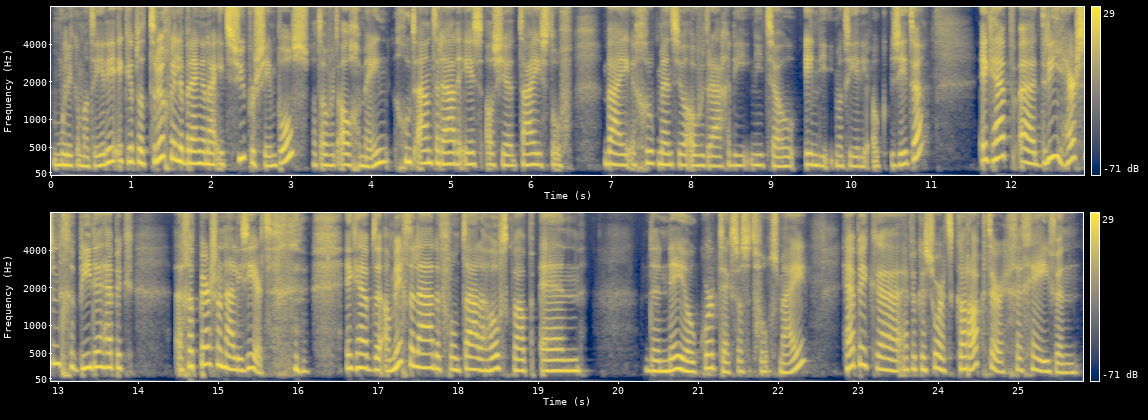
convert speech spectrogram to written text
moeilijke materie. Ik heb dat terug willen brengen naar iets super simpels, wat over het algemeen goed aan te raden is als je taaie stof bij een groep mensen wil overdragen die niet zo in die materie ook zitten. Ik heb uh, drie hersengebieden heb ik uh, gepersonaliseerd. ik heb de amygdala, de frontale hoofdkwap en de neocortex was het volgens mij. Heb ik, heb ik een soort karakter gegeven.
